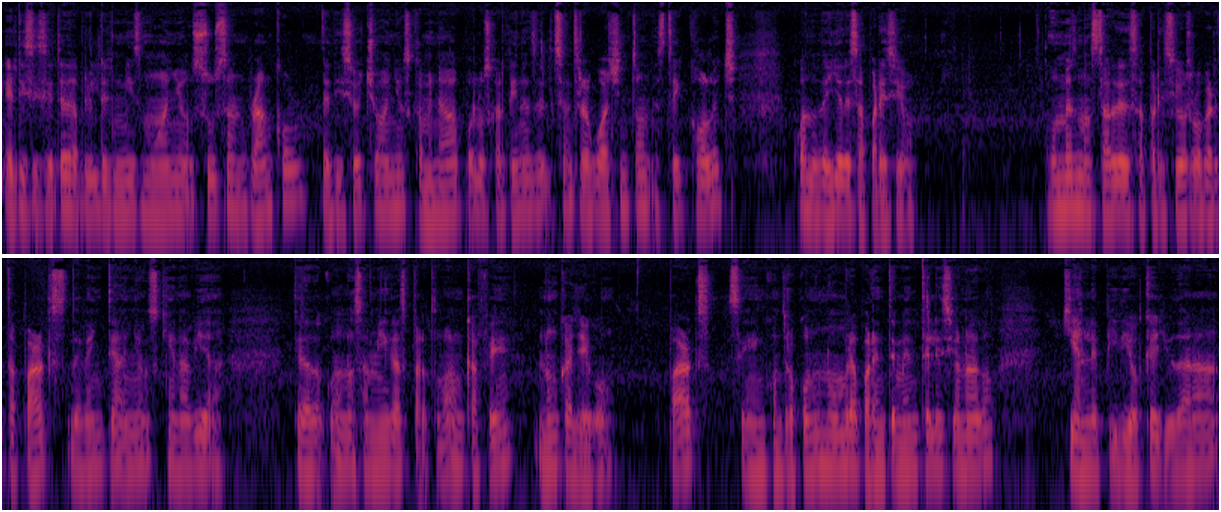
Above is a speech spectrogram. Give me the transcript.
El 17 de abril del mismo año, Susan Rancor, de 18 años, caminaba por los jardines del Central Washington State College cuando de ella desapareció. Un mes más tarde desapareció Roberta Parks, de 20 años, quien había quedado con unas amigas para tomar un café. Nunca llegó. Parks se encontró con un hombre aparentemente lesionado, quien le pidió que ayudara,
